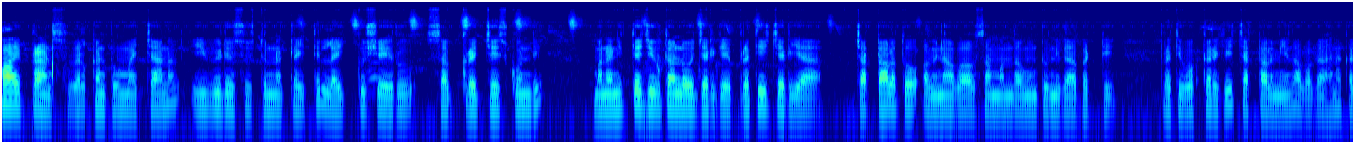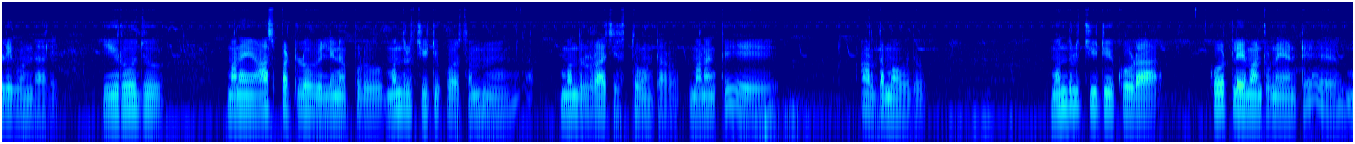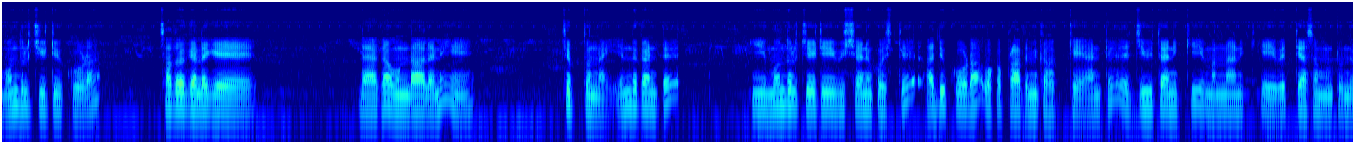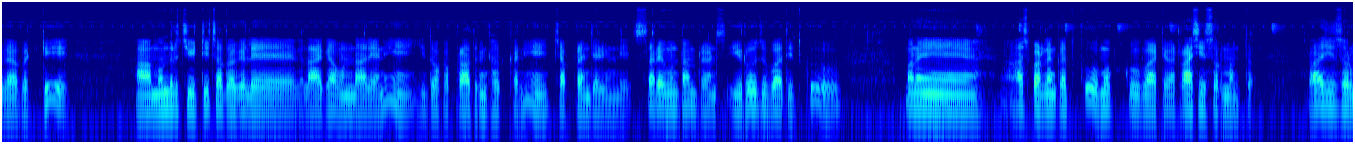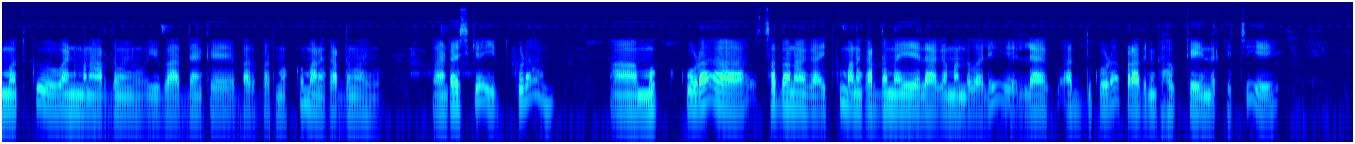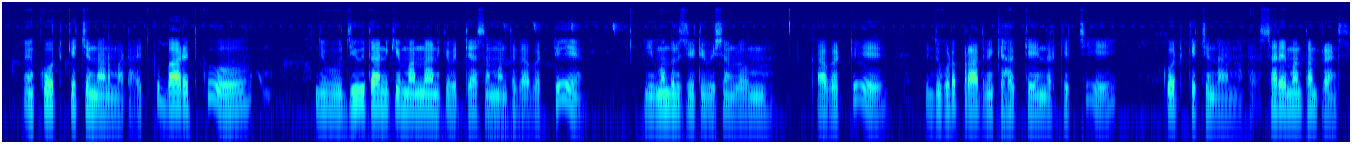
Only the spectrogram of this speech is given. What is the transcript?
Hi friends welcome to my channel. ఈ video చూస్తున్నట్లయితే like share subscribe చేసుకోండి. మన నిత్య జీవితంలో జరిగే ప్రతి చర్య చట్టాలతో అవినాభావ సంబంధం ఉంటుంది కాబట్టి ప్రతి ఒక్కరికి చట్టాల మీద అవగాహన కలిగి ఉండాలి. ఈరోజు మన హాస్పిటల్లో వెళ్ళినప్పుడు మందుల చీటి కోసం మందులు రాసిస్తూ ఉంటారు. మనకి అర్థమవ్వదు. మందుల చీటీ కూడా కోర్టులు ఏమంటున్నాయంటే మందుల చీటీ కూడా చదవగలిగే లాగా ఉండాలని చెప్తున్నాయి. ఎందుకంటే ఈ మందుల చీటీ విషయానికి వస్తే అది కూడా ఒక ప్రాథమిక హక్కే. అంటే జీవితానికి మరణానికి వ్యత్యాసం ఉంటుంది కాబట్టి ఆ మందుల చీటీ చదవగలేలాగా ఉండాలి అని ఇది ఒక ప్రాథమిక హక్కు అని చెప్పడం జరిగింది. సరే ఉంటాం ఫ్రెండ్స్. ఈరోజు బాధితుకు మన హాస్పిటల్ కత్తుకు మొక్కు వాటి రాశీశ్వర మంత్ రాశీశ్వర మత్కు వాడిని మనం అర్థమేమో. ఈ బాధానికి బాధపత మొక్కు మనకు అర్థమయ్యము అలాంటి ఇది కూడా మొక్కు కూడా సద్వనాగా ఇతుకు మనకు అర్థమయ్యేలాగా మందవాలి. లేక అద్దు కూడా ప్రాథమిక హక్కు ఇందరికి ఇచ్చి కోర్టుకి ఇచ్చింది అనమాట ఇతుకు భారత్కు జీవితానికి మరణానికి వ్యత్యాసం అంత కాబట్టి ఈ మందుల చీటీ విషయంలో కాబట్టి ఇది కూడా ప్రాథమిక హక్కు ఇందరికి ఇచ్చి కోర్టుకి ఇచ్చింది అనమాట సరే మంతం ఫ్రెండ్స్.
